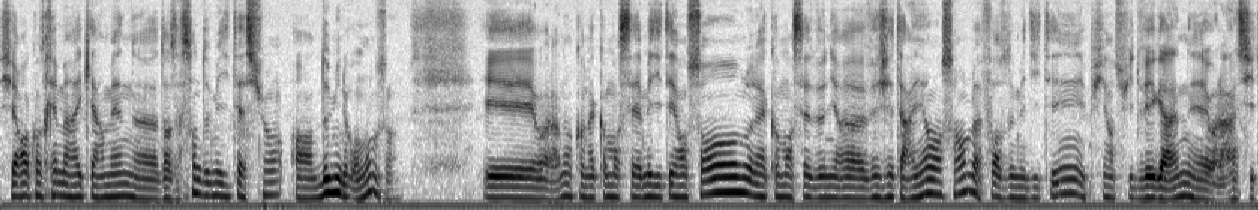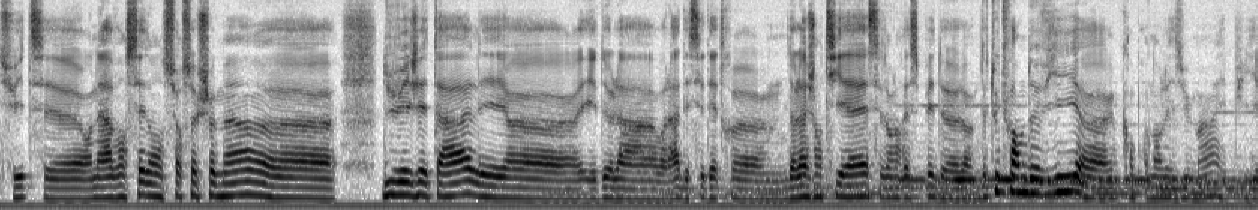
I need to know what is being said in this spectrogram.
J'ai rencontré Marie-Carmen dans un centre de méditation en 2011. Et voilà, donc on a commencé à méditer ensemble, on a commencé à devenir euh, végétarien ensemble à force de méditer, et puis ensuite vegan, et voilà, ainsi de suite. Euh, on a avancé sur ce chemin euh, du végétal et, et, de la, voilà, d'essayer d'être de la gentillesse et dans le respect de, de toute forme de vie, comprenant les humains et puis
